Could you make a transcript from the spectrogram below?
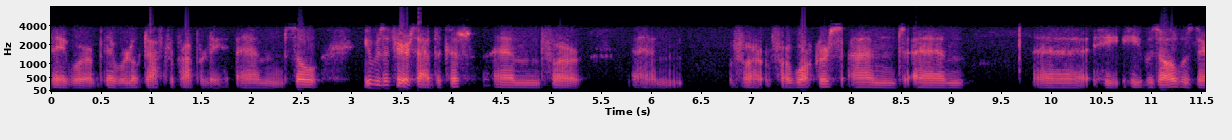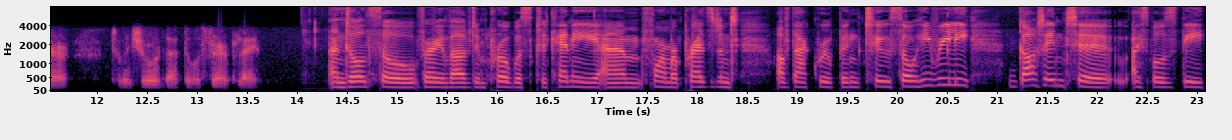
they were they were looked after properly. Um, so he was a fierce advocate um, for um, for for workers, and um, uh, he he was always there to ensure that there was fair play and also very involved in Probus Kilkenny, um, former president of that grouping too. So he really got into, I suppose, the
